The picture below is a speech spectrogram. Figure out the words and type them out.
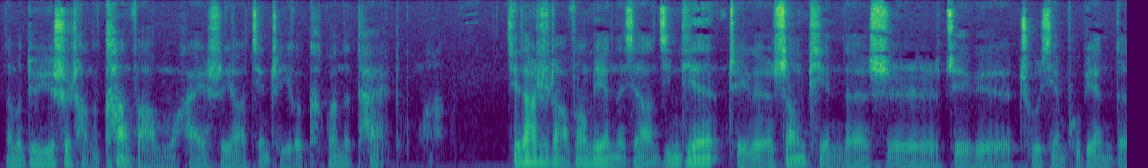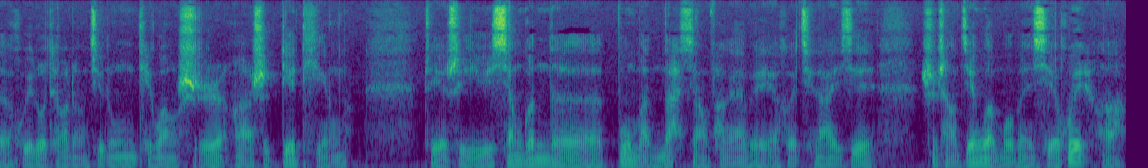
那么对于市场的看法，我们还是要坚持一个客观的态度啊。其他市场方面呢，像今天这个商品呢是这个出现普遍的回落调整，其中铁矿石啊是跌停了，这也是与相关的部门呢，像发改委和其他一些市场监管部门协会啊，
